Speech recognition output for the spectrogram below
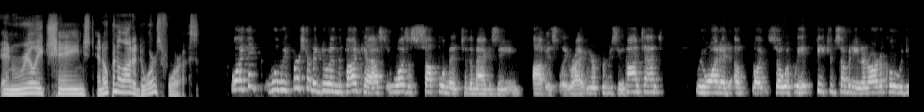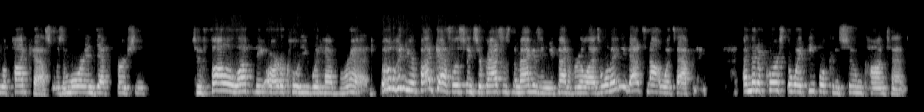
and really changed and opened a lot of doors for us. Well, I think when we first started doing the podcast, it was a supplement to the magazine. Obviously, right? We were producing content. We wanted a like so if we featured somebody in an article, we do a podcast. It was a more in-depth person to follow up the article you would have read. But when your podcast listening surpasses the magazine, you kind of realize, well, maybe that's not what's happening. And then, of course, the way people consume content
